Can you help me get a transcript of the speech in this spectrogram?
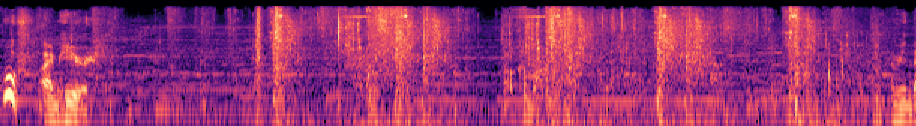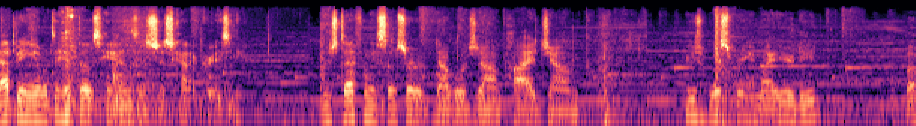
Whew, I'm here. Oh, come on. I mean, that being able to hit those hands is just kind of crazy. There's definitely some sort of double jump, high jump. Who's whispering in my ear, dude? Fuck?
